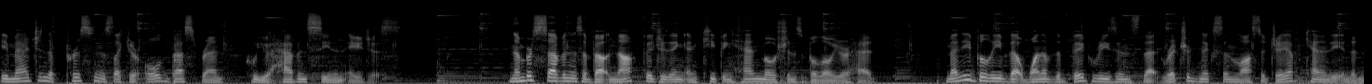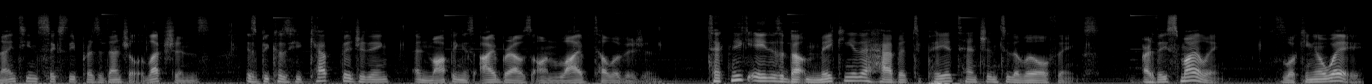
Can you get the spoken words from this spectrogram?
imagine the person is like your old best friend who you haven't seen in ages. Number 7 is about not fidgeting and keeping hand motions below your head. Many believe that one of the big reasons that Richard Nixon lost to JF Kennedy in the 1960 presidential elections is because he kept fidgeting and mopping his eyebrows on live television. Technique 8 is about making it a habit to pay attention to the little things. Are they smiling? Looking away?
